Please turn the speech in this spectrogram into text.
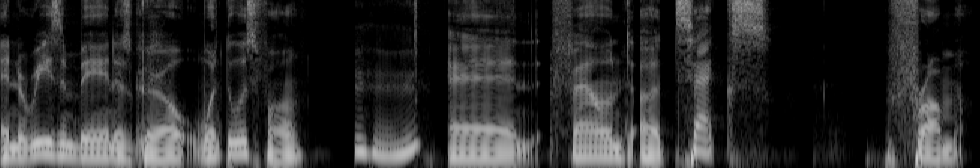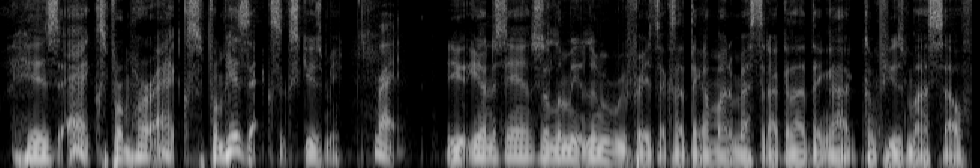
and the reason being, his girl went through his phone Mm-hmm. and found a text from his ex, from her ex, from his ex, excuse me. Right. You, you understand? So let me let me rephrase that because I think I might have messed it up because I think I confused myself.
